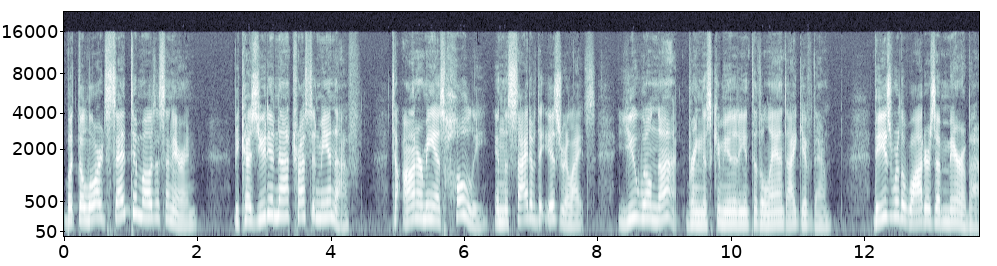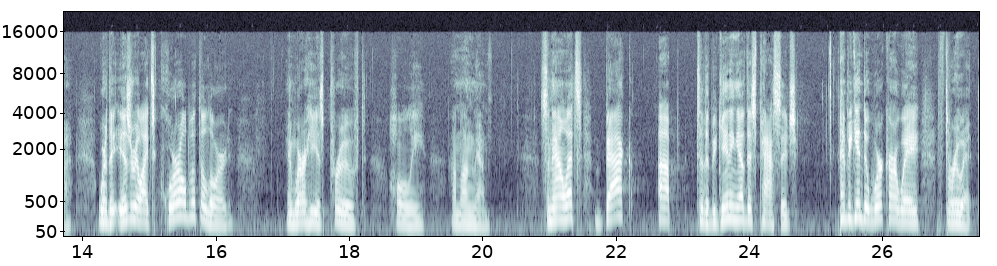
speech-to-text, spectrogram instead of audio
But the Lord said to Moses and Aaron, Because you did not trust in me enough to honor me as holy in the sight of the Israelites, you will not bring this community into the land I give them. These were the waters of Meribah, where the Israelites quarreled with the Lord and where he is proved holy among them. So now let's back up to the beginning of this passage and begin to work our way through it.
